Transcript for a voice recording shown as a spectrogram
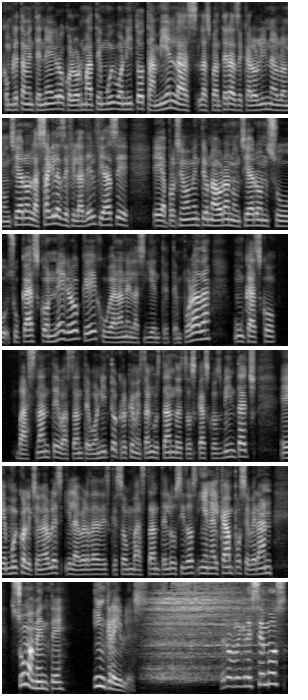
completamente negro, color mate, muy bonito. También las, las Panteras de Carolina lo anunciaron. Las Águilas de Filadelfia hace aproximadamente una hora anunciaron su, su, casco negro que jugarán en la siguiente temporada. Un casco bastante, bastante bonito. Creo que me están gustando estos cascos vintage, eh, muy coleccionables y la verdad es que son bastante lúcidos y en el campo se verán sumamente increíbles. Pero regresemos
